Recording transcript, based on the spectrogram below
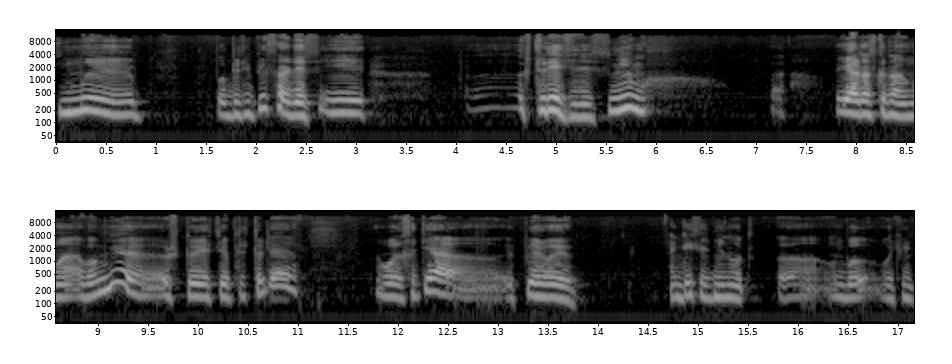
мы переписались и встретились с ним. Я рассказал ему обо мне, что я себе представляю. Вот, хотя первые 10 минут э, он был очень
